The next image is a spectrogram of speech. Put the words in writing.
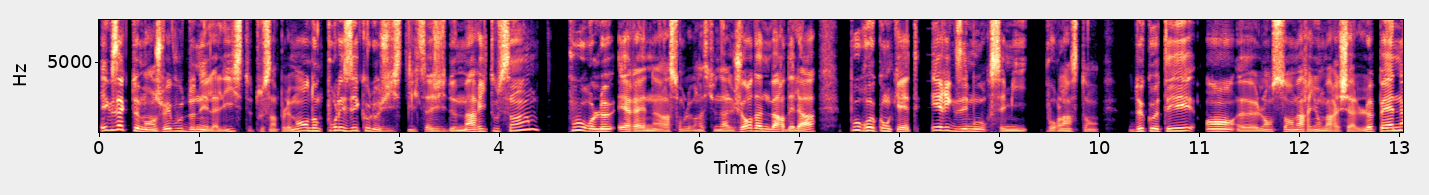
Exactement, je vais vous donner la liste tout simplement. Donc pour les écologistes, il s'agit de Marie Toussaint. Pour le RN, Rassemblement National, Jordan Bardella. Pour Reconquête, Éric Zemmour s'est mis pour l'instant de côté en euh, lançant Marion Maréchal Le Pen.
